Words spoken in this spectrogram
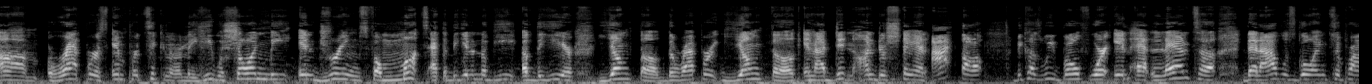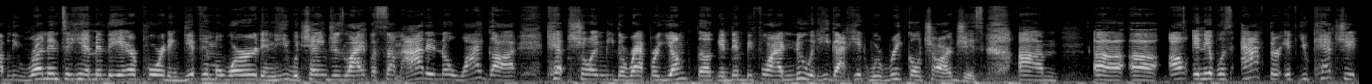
Um, rappers in particularly, he was showing me in dreams for months at the beginning of, ye- of the year, Young Thug, the rapper Young Thug, and I didn't understand. I thought because we both were in Atlanta that I was going to probably run into him in the airport and give him a word and he would change his life or something. I didn't know why God kept showing me the rapper Young Thug, and then before I knew it, he got hit with RICO charges. Um, um uh uh all, and it was after if you catch it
